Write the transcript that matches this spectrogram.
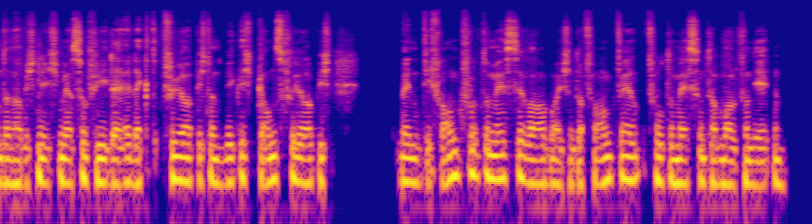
Und dann habe ich nicht mehr so viele Elektro. Früher habe ich dann wirklich ganz früh habe ich, wenn die Frankfurter Messe war, war ich in der Frankfurter Messe und habe mal von jedem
